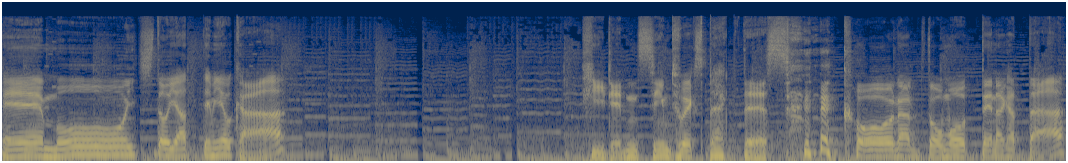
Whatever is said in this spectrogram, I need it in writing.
えー、もう一度やってみようか He didn't seem to expect this. こうなると思ってなかった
